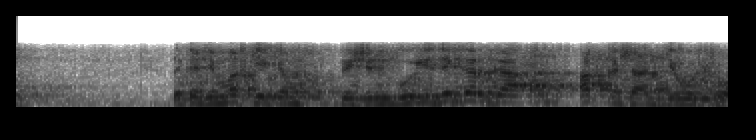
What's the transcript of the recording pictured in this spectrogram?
دغه چې مخکې کوم پیشنګوئی ذکر کا حق شانتی وشو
